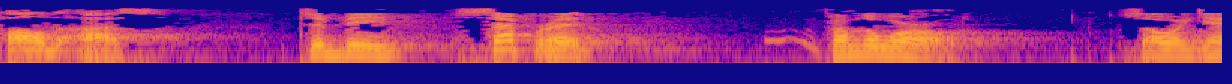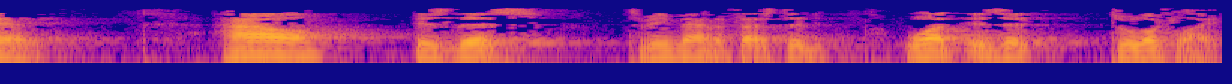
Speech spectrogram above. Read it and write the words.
called us to be separate from the world. So, again, how is this to be manifested? What is it to look like?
